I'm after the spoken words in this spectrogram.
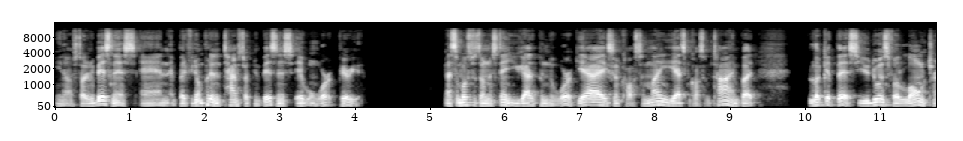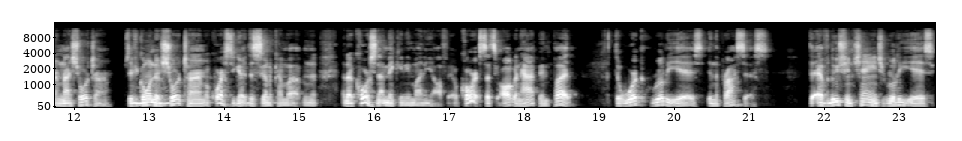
you know, start a new business, and but if you don't put in the time to start a new business, it won't work. Period. That's what most of us don't understand. You got to put in the work. Yeah, it's gonna cost some money. Yeah, it's gonna cost some time, but look at this. You're doing this for long term, not short term. So if you're going to hmm short term, of course, you gonna, this is going to come up, and, and of course, you're not making any money off it. Of course, that's all going to happen. But the work really is in the process. The evolution change really is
